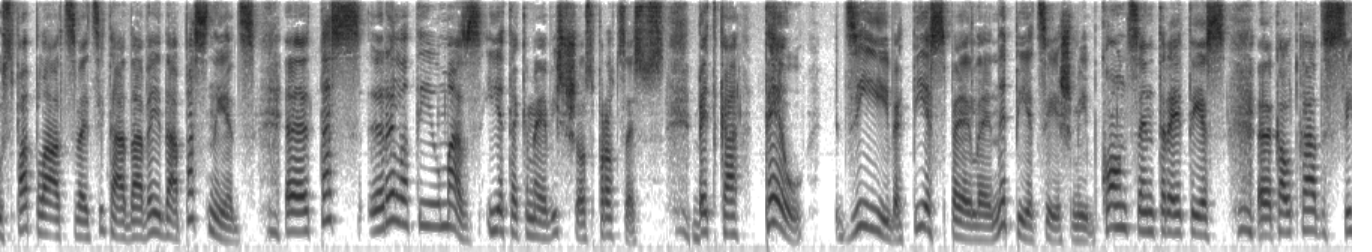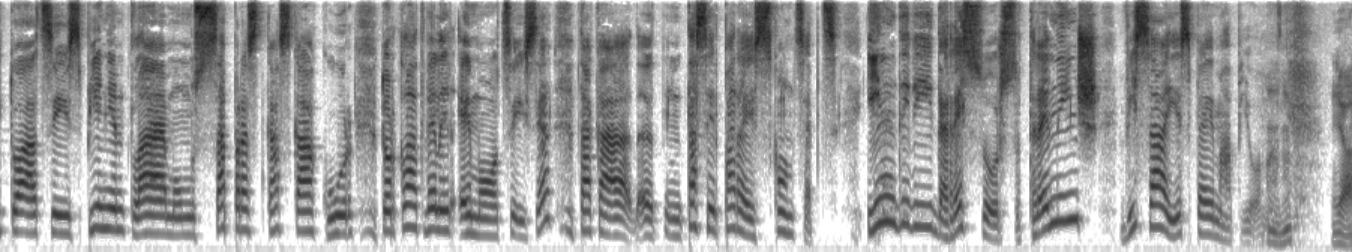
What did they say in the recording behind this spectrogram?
uz paplātes vai citādā veidā pasniedz, e, tas relatīvi maz ietekmē visus šos procesus. Bet kā tev dzīve piespēlē nepieciešamību koncentrēties, e, kaut kādas situācijas, pieņemt lēmumus, saprast, kas kā kur. Turklāt vēl ir emocijas. Ja? Tā kā e, tas ir pareizs koncepts. Individa resursu treniņš visā iespējamā apjomā. -hmm. Jā,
